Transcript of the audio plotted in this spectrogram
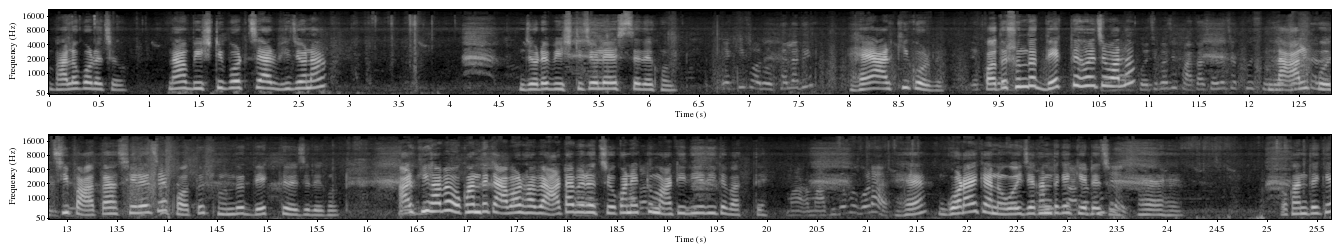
ভালো করেছ। না বৃষ্টি পড়ছে আর ভিজো না। জোরে বৃষ্টি চলে এসছে দেখুন। হ্যাঁ আর কি করবে? কত সুন্দর দেখতে হয়েছে বলো। লাল কচি পাতা ছেড়েছে কত সুন্দর দেখতে হয়েছে দেখুন। আর কি হবে? ওখান থেকে আবার হবে। আটা বেরোচ্ছে। ওখানে একটু মাটি দিয়ে দিতে পারতে। হ্যাঁ। গোড়ায় কেন? ওই যেখান থেকে কেটেছে। হ্যাঁ হ্যাঁ। ওখান থেকে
